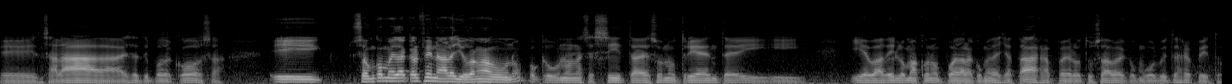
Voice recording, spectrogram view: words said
eh, ensalada, ese tipo de cosas. Y son comidas que al final ayudan a uno, porque uno necesita esos nutrientes y, y, y evadir lo más que uno pueda la comida chatarra. Pero tú sabes, como vuelvo y te repito,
